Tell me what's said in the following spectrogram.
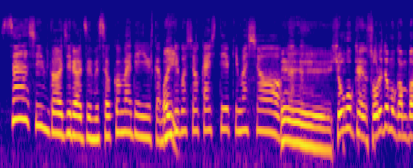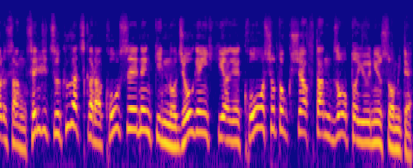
さあ、辛坊治郎ズームそこまで言うか、メはいールご紹介していきましょう。えー兵庫県それでも頑張るさん。先日9月から厚生年金の上限引き上げ高所得者負担増というニュースを見て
